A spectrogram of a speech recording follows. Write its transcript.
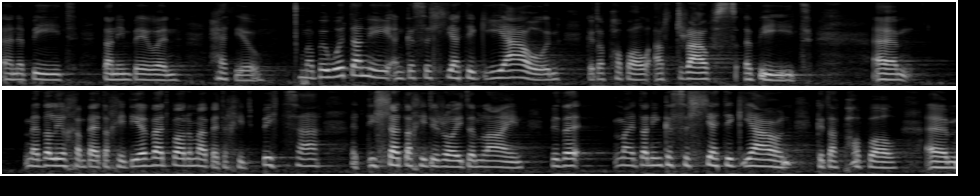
yn y byd da ni'n byw yn heddiw. Mae bywydau ni yn gysylltiedig iawn gyda pobl ar draws y byd. Um, meddyliwch am beth ydych chi wedi yfed bore yma, beth ydych chi wedi bita, y dillad ydych chi wedi rhoi ymlaen. Fydd y, mae da ni'n gysylltiedig iawn gyda pobl um,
